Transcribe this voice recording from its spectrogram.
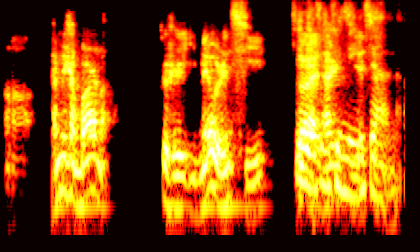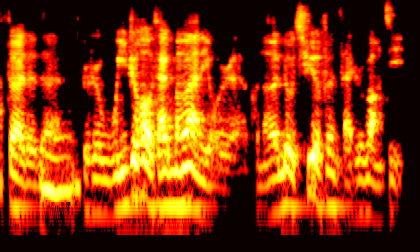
啊，还没上班呢，就是没有人骑。对，它是明显的。对对对，就是五一之后才慢慢的有人，可能六七月份才是旺季。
